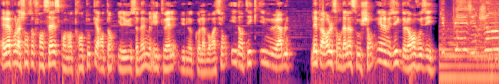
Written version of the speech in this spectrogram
Eh bien, pour la chanson française, pendant 30 ou 40 ans, il y a eu ce même rituel d'une collaboration identique, immuable. Les paroles sont d'Alain Souchon et la musique de Laurent j'en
